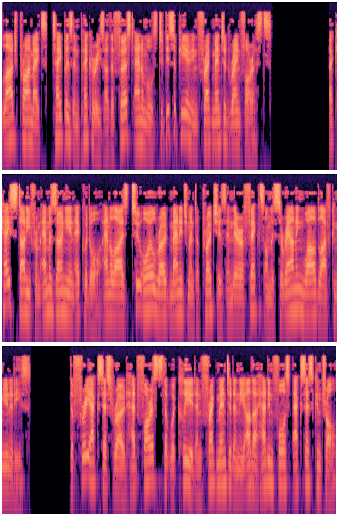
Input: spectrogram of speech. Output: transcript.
large primates, tapirs and peccaries are the first animals to disappear in fragmented rainforests. A case study from Amazonian Ecuador analyzed two oil road management approaches and their effects on the surrounding wildlife communities. The free access road had forests that were cleared and fragmented and the other had enforced access control.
